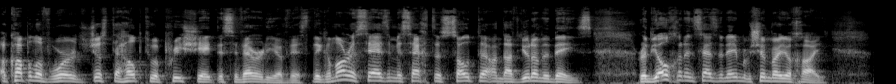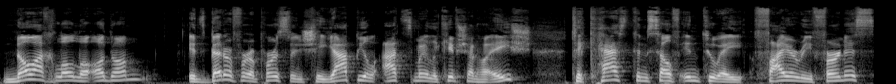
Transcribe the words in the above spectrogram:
a couple of words just to help to appreciate the severity of this. The Gemara says in Masechta Sota on Dav Beis, Rabbi Yochanan says the name of Shimbar Yochai, Noach lo Adam, it's better for a person, sheyapil atzmer lekivshan ha'esh, to cast himself into a fiery furnace,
